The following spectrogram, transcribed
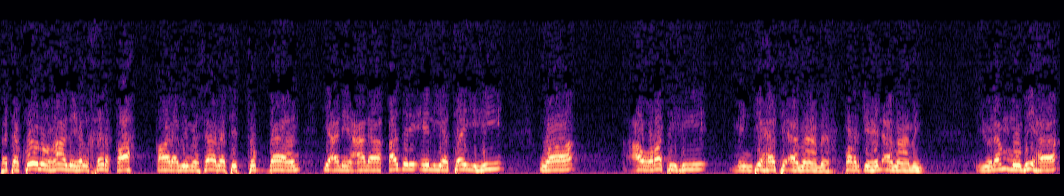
فتكون هذه الخرقة قال بمثابة التبان يعني على قدر إليتيه وعورته من جهة أمامه فرجه الأمامي. يلم بها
